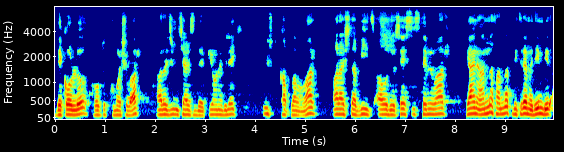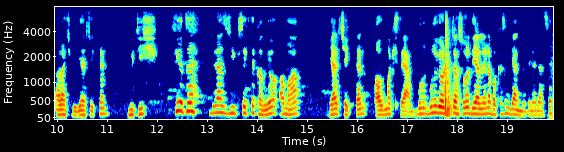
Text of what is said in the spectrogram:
dekorlu koltuk kumaşı var. Aracın içerisinde Pione Black üst kaplama var. Araçta Beats audio ses sistemi var. Yani anlat anlat bitiremediğim bir araç bu gerçekten müthiş. Fiyatı biraz yüksekte kalıyor ama gerçekten almak isteyen, bunu, bunu gördükten sonra diğerlerine bakasım gelmedi nedense.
